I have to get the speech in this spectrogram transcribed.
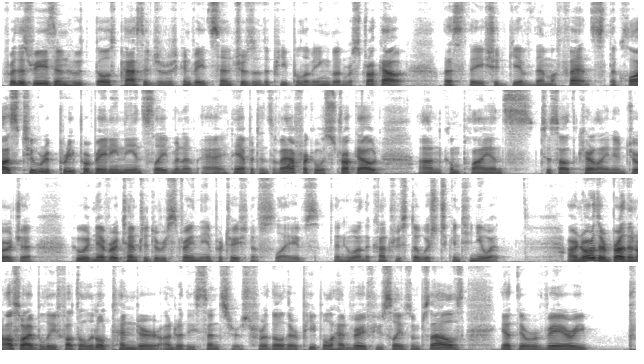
For this reason, who, those passages which conveyed censures of the people of England were struck out, lest they should give them offense. The clause, too, reprobating the enslavement of inhabitants of Africa was struck out on compliance to South Carolina and Georgia, who had never attempted to restrain the importation of slaves, and who, on the contrary, still wished to continue it. Our northern brethren also, I believe, felt a little tender under these censures, for though their people had very few slaves themselves, yet they were very p-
